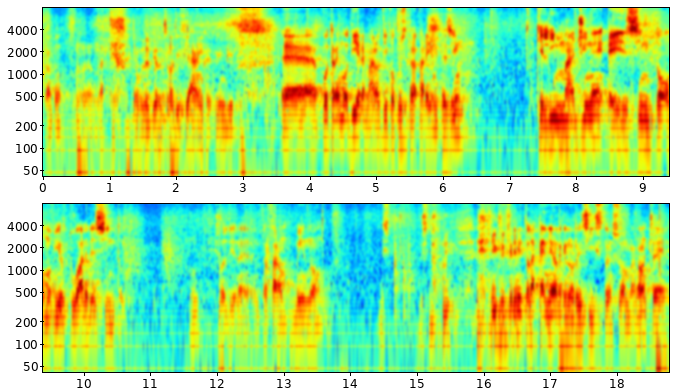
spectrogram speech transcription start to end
guardo un attimo, voglio dire ce l'ho di fianco, quindi eh, potremmo dire, ma lo dico così tra parentesi, che l'immagine è il sintomo virtuale del sintomo. Mm? Cioè dire, per fare un meno di riferimento cagnara che non resisto, insomma, no? cioè,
